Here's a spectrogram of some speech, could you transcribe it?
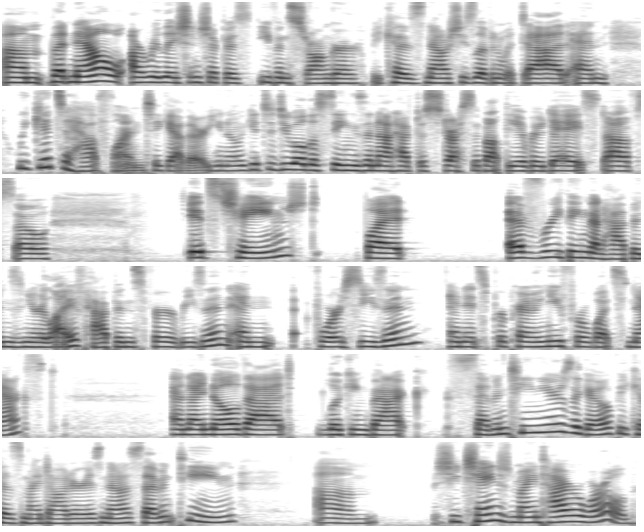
Um, but now our relationship is even stronger because now she's living with dad and we get to have fun together. You know, we get to do all those things and not have to stress about the everyday stuff. So it's changed, but everything that happens in your life happens for a reason and for a season, and it's preparing you for what's next. And I know that looking back 17 years ago, because my daughter is now 17, um, she changed my entire world.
